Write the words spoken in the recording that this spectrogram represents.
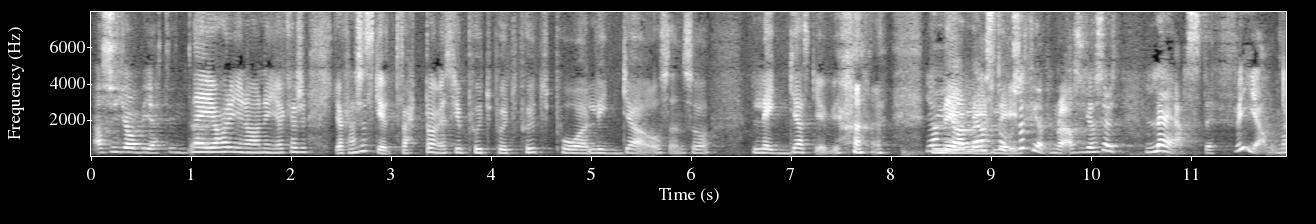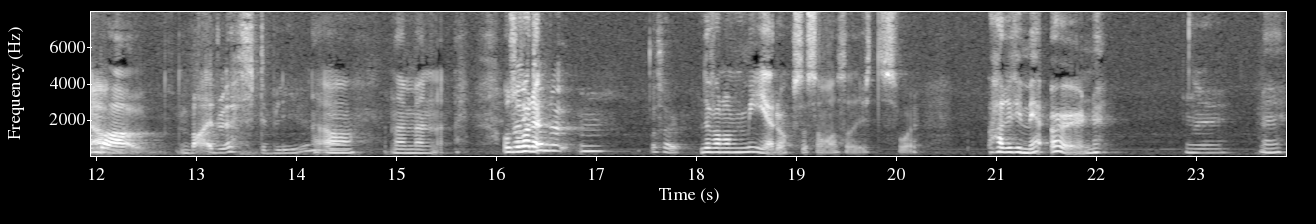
Alltså jag vet inte. Nej, jag har ingen aning. Jag kanske, jag kanske skrev tvärtom. Jag skrev putt, putt, putt på ligga och sen så lägga skrev jag. Ja, men Lay, jag lay, läste lay. också fel på det där. Alltså jag seriöst läste fel. Man Ja. bara, bara, är du efterbliven? Ja, nej men. Och så Men var det, du, mm, vad sa du? det var någon mer också som var så jättesvår. Hade vi med Earn? Nej. Nej,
